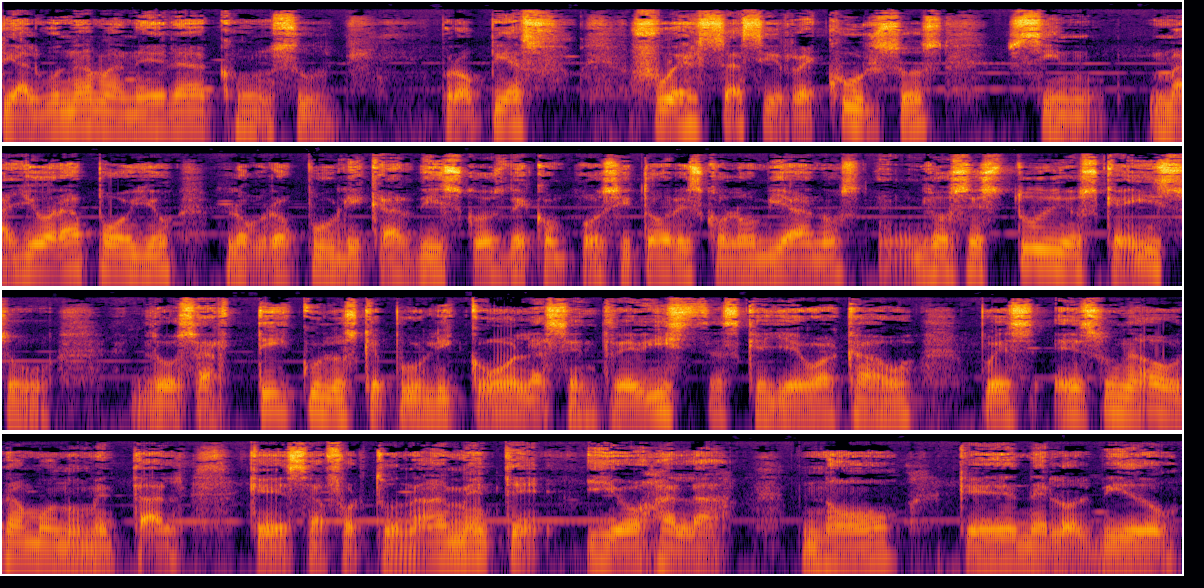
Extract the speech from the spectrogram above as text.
de alguna manera con sus propias fuerzas y recursos, sin mayor apoyo, logró publicar discos de compositores colombianos. Los estudios que hizo, los artículos que publicó, las entrevistas que llevó a cabo, pues es una obra monumental que desafortunadamente y ojalá no quede en el olvido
